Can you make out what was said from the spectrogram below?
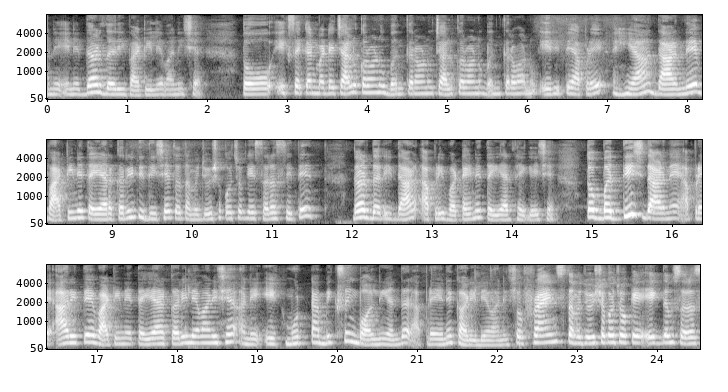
અને એને દરદરી વાટી લેવાની છે. તો એક સેકન્ડ માટે ચાલુ કરવાનું, બંધ કરવાનું, ચાલુ કરવાનું, બંધ કરવાનું, એ રીતે આપણે અહીંયા દાળને વાટીને તૈયાર કરી દીધી છે. તો તમે જોઈ શકો છો કે સરસ રીતે દરદરી દાળ આપણી વટાઈને તૈયાર થઈ ગઈ છે. તો બધી જ દાળને આપણે આ રીતે વાટીને તૈયાર કરી લેવાની છે અને એક મોટા મિક્સિંગ બોલની અંદર આપણે એને કાઢી લેવાની છે. તો ફ્રેન્ડ્સ, તમે જોઈ શકો છો કે એકદમ સરસ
